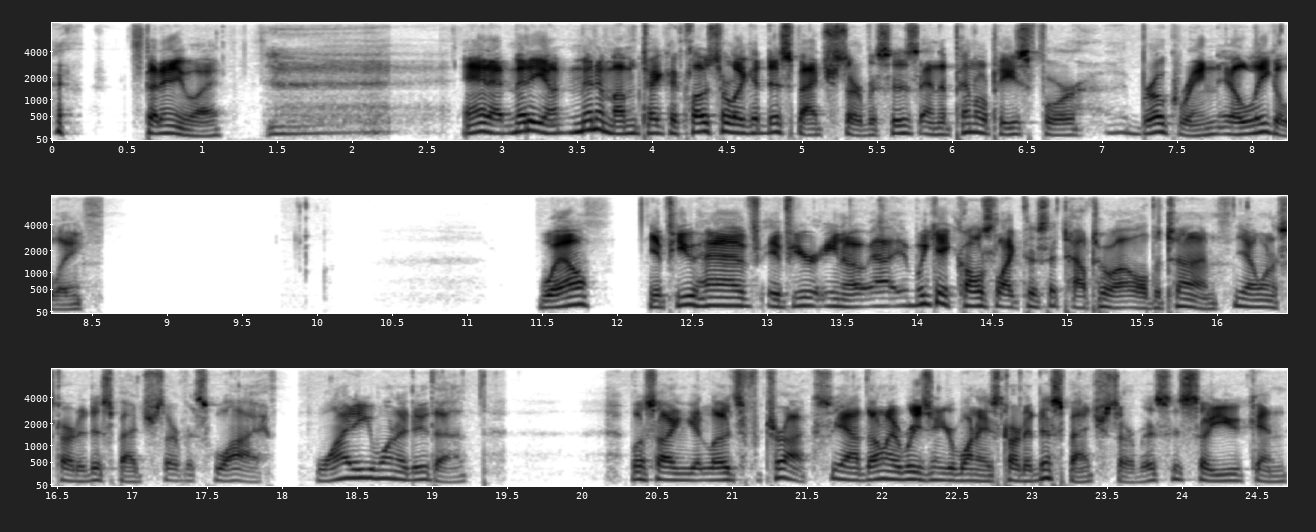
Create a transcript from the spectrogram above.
but anyway. And at minimum, take a closer look at dispatch services and the penalties for brokering illegally. Well, if you have, if you're, you know, we get calls like this at Tautoa all the time. Yeah, I want to start a dispatch service. Why? Why do you want to do that? Well, so I can get loads for trucks. Yeah, the only reason you're wanting to start a dispatch service is so you can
